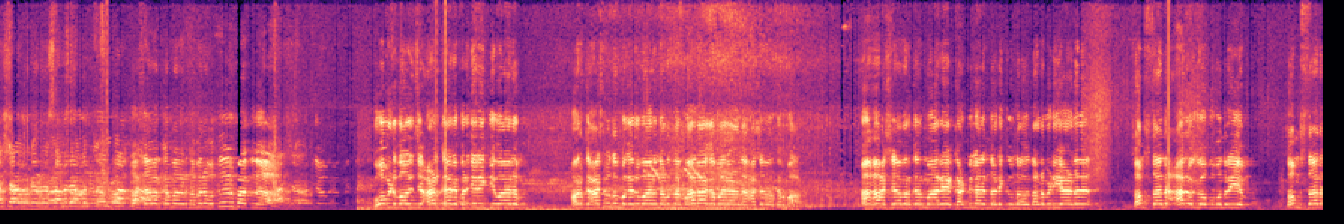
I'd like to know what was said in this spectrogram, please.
ആശാവർക്കറുടെ സമരം ഒത്തുതീർപ്പാക്കുക. ആശാവർക്കന്മാരുടെ സമരം ഒത്തുതീർപ്പാക്കുക. കോവിഡ് ബാധിച്ച ആൾക്കാരെ പരിചരിക്കുവാനും അവർക്ക് ആശ്വാസം പകരുവാനും നടന്ന മാലാകമാരാണ് ആശാവർക്കർമാർ. ആ ആശാവർക്കർമാരെ കണ്ടില്ല നടിക്കുന്ന നടപടിയാണ് സംസ്ഥാന ആരോഗ്യവകുപ്പ് മന്ത്രിയും സംസ്ഥാന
